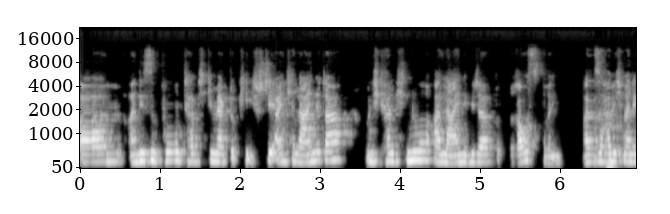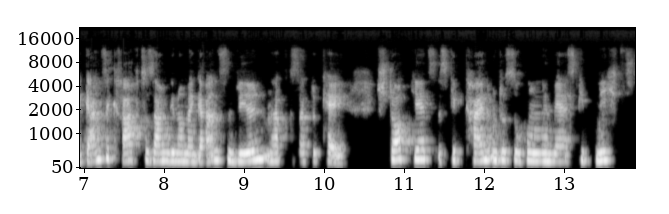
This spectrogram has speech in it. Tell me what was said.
ähm, an diesem Punkt habe ich gemerkt, okay, ich stehe eigentlich alleine da und ich kann mich nur alleine wieder rausbringen. Also habe ich meine ganze Kraft zusammengenommen, meinen ganzen Willen und habe gesagt, okay, stopp jetzt, es gibt keine Untersuchungen mehr, es gibt nichts,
